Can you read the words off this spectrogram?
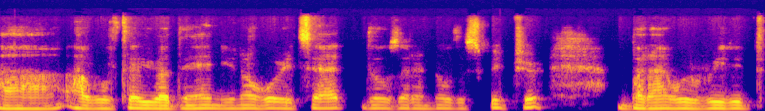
Uh, I will tell you at the end, you know where it's at, those that know the scripture, but I will read it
